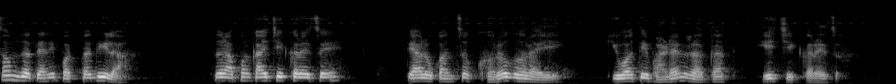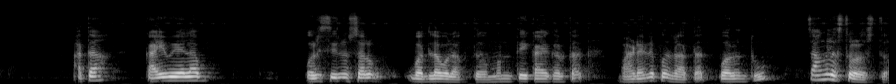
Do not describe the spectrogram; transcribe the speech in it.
समजा त्याने पत्ता दिला तर आपण काय चेक करायचं आहे त्या लोकांचं खरं घर आहे किंवा ते भाड्याने राहतात हे चेक करायचं. आता काही वेळेला परिस्थितीनुसार बदलावं लागतं. म्हणून ते काय करतात? भाड्याने पण राहतात परंतु चांगलं स्थळ असतं.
